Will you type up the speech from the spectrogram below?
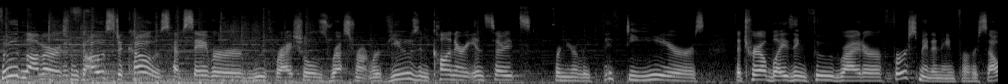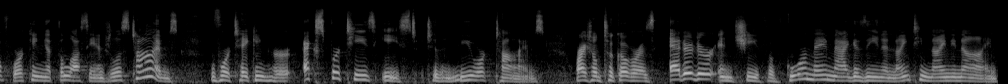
Food lovers from coast to coast have savored Ruth Reichl's restaurant reviews and culinary insights for nearly 50 years. The trailblazing food writer first made a name for herself working at the Los Angeles Times before taking her expertise east to the New York Times. Reichl took over as editor in chief of Gourmet magazine in 1999.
